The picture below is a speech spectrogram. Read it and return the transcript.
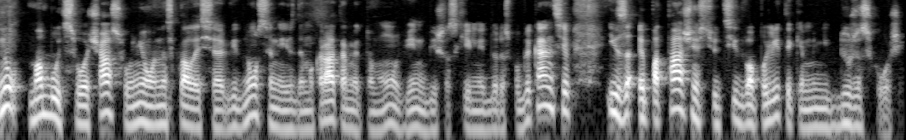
Ну, мабуть, свого часу у нього не склалися відносини із демократами, тому він більше схильний до республіканців. І за епатажністю ці два політики мені дуже схожі.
